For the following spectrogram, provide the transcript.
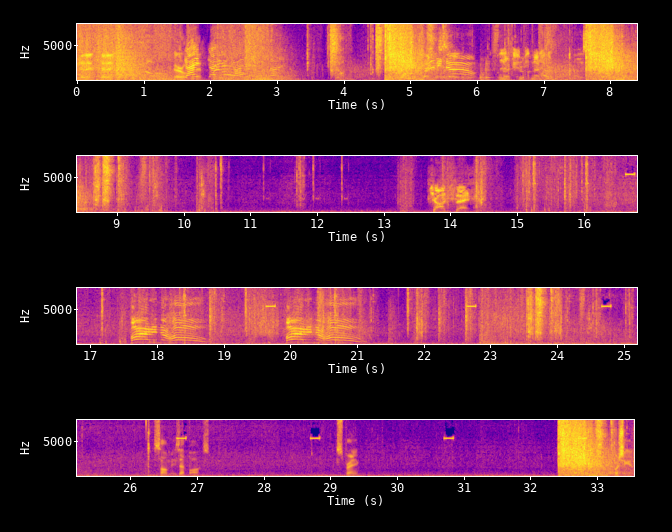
Get in, get in. Arrow, Guys, get in. guys, guys, got it. Enemy down! Connector, connector. Charge set. Fire in the hole! Fire in the hole! Saw him, he's at box. Spraying. Pushing it.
